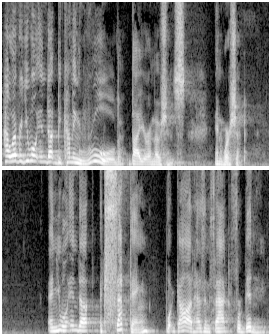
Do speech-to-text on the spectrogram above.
However, you will end up becoming ruled by your emotions in worship. And you will end up accepting what God has in fact forbidden.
